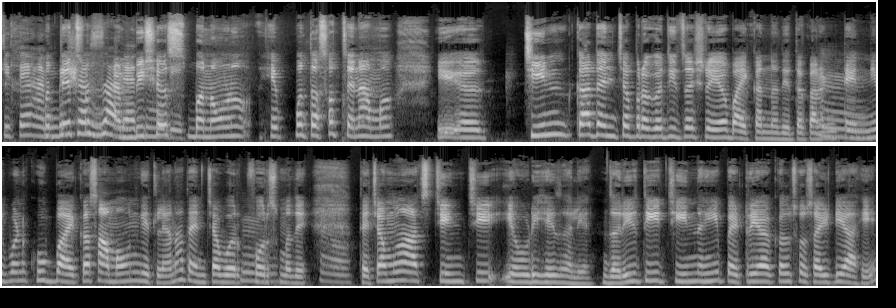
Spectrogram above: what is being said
की ते अम्बिशियस बनवणं हे मग तसंच आहे ना. मग हे, चीन का त्यांच्या प्रगतीचं श्रेय बायकांना देतं? कारण. त्यांनी पण खूप बायका सामावून घेतल्या ना त्यांच्या वर्कफोर्समध्ये त्याच्यामुळे आज चीनची एवढी हे झाली आहे. जरी ती चीन ही पेट्रियाकल सोसायटी आहे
